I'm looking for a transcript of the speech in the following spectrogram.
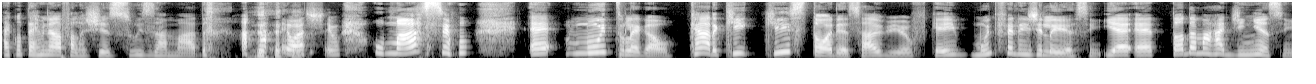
Aí quando termina, ela fala: Jesus amado. eu achei o máximo. É muito legal. Cara, que, que história, sabe? Eu fiquei muito feliz de ler, assim. E é, é toda amarradinha, assim.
